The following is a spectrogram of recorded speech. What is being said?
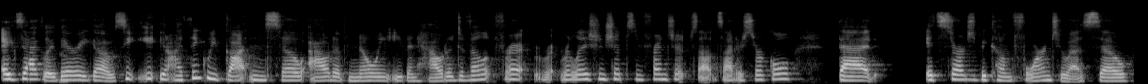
Exactly. There you go. See, you know, I think we've gotten so out of knowing even how to develop fr- relationships and friendships outside our circle that it starts to become foreign to us. So,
